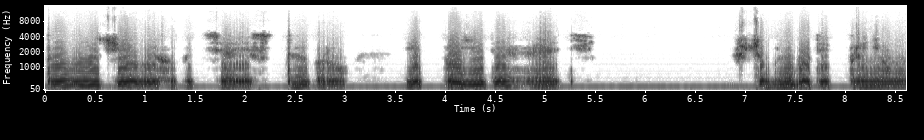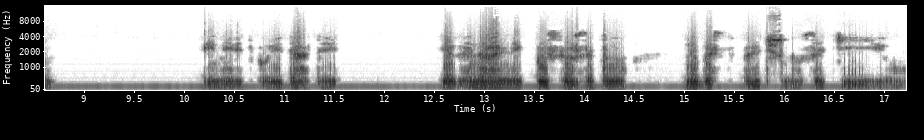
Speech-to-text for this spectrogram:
то вночі вихопиться із табору і поїде геть, щоб не бути при ньому і не відповідати, як генеральний писар за ту небезпечну затію.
